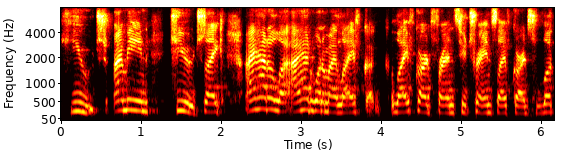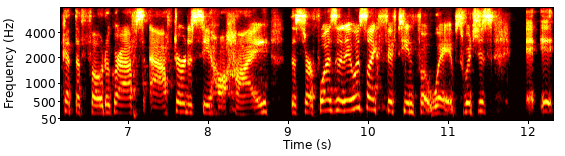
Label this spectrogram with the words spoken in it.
huge. I mean, huge. Like I had a, I had one of my life lifeguard friends who trains lifeguards look at the photographs after to see how high the surf was, and it was like 15 foot waves, which is it, it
